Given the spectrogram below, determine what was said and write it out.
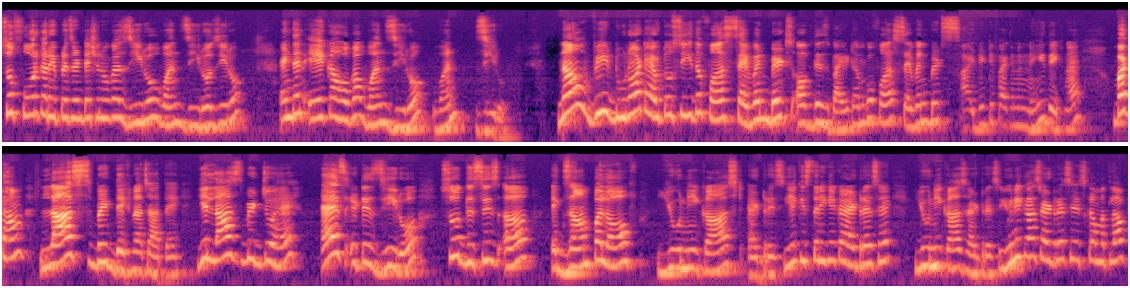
सो so, फोर का रिप्रेजेंटेशन होगा zero one zero zero and then A का होगा one zero one zero now we do not have to see the first seven bits of this byte हमको फ़र्स्ट सेवन बिट्स आइडेंटिफाई करने नहीं देखना है बट हम लास्ट बिट देखना चाहते हैं। ये लास्ट बिट जो है as it is zero so this is a example of unicast address. ये किस तरीके का एड्रेस है? यूनिकास्ट एड्रेस। यूनिकास्ट एड्रेस है, इसका मतलब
